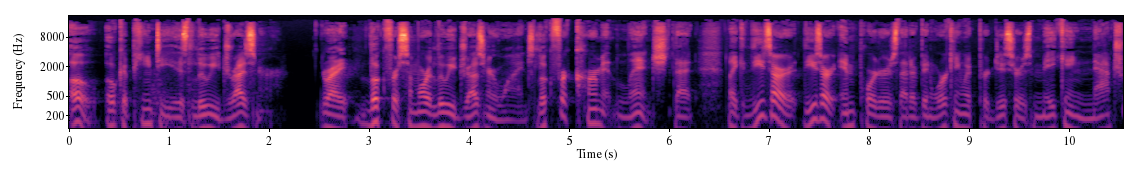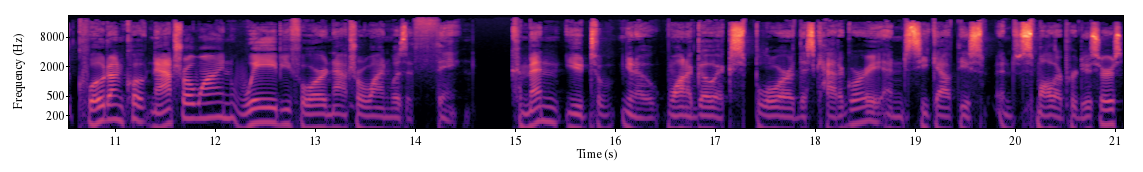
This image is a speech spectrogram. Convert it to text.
oh, Occhipinti is Louis Dressner. right. Look for some more Louis Dressner wines. Look for Kermit Lynch. That like these are these are importers that have been working with producers making natural quote unquote natural wine way before natural wine was a thing commend you to you know want to go explore this category and seek out these smaller producers.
